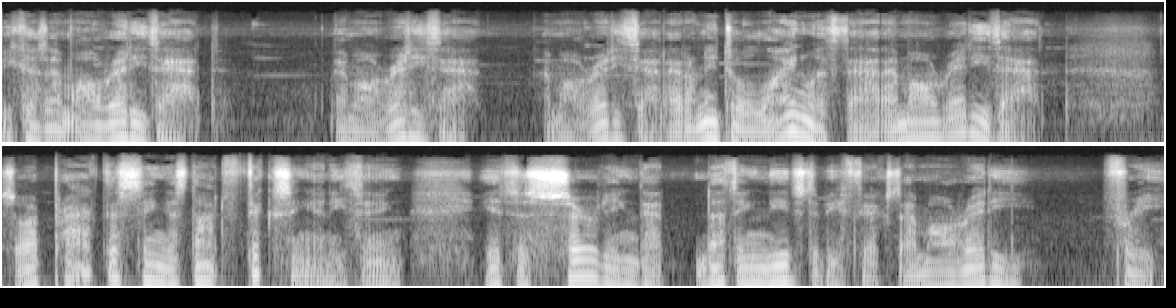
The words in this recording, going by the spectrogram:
because I'm already that. I'm already that. I'm already that. I don't need to align with that. I'm already that. So our practicing is not fixing anything. It's asserting that nothing needs to be fixed. I'm already free.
